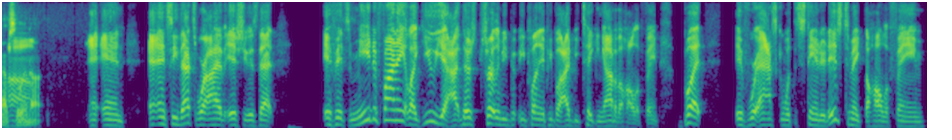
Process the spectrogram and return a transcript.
absolutely Um, not. and, and and see that's where I have issue is that if it's me defining it like you, yeah, there's certainly be, plenty of people I'd be taking out of the Hall of Fame. But if we're asking what the standard is to make the Hall of Fame,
